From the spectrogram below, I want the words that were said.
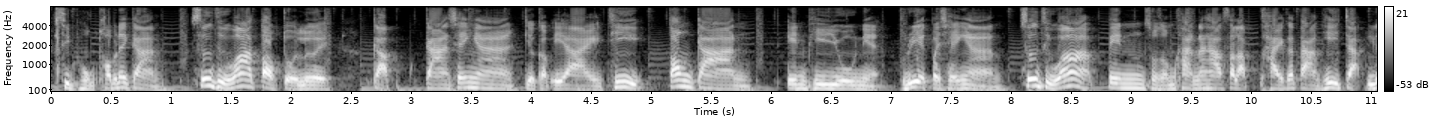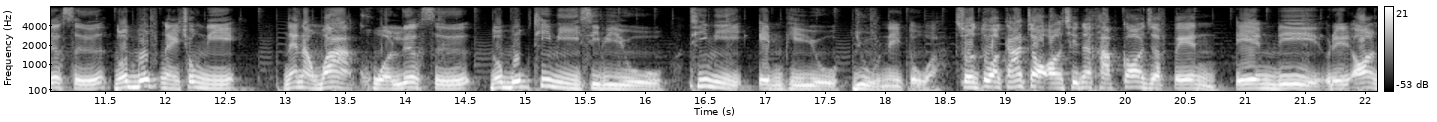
16 ท็อปด้วยกัน ซึ่งถือว่าตอบโจทย์เลยกับการใช้งานเกี่ยวกับ AI ที่ต้องการ NPU เนี่ยเรียกไปใช้งาน ซึ่งถือว่าเป็นส่วนสำคัญนะครับสำหรับใครก็ตามที่จะเลือกซื้อโน้ตบุ๊กในช่วงนี้ แนะนำว่าควรเลือกซื้อโน้ตบุ๊กที่มี CPU ที่มี NPU อยู่ในตัว ส่วนตัวการ์ดจอออนชิปนะครับ ก็จะเป็น AMD Radeon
